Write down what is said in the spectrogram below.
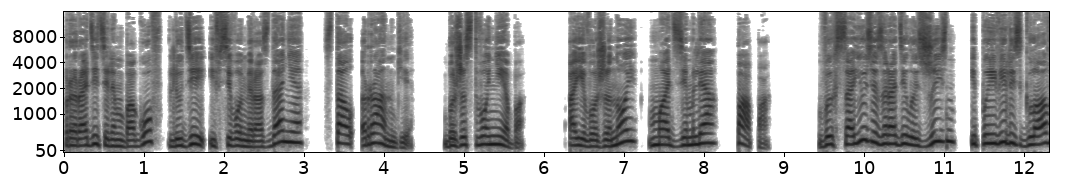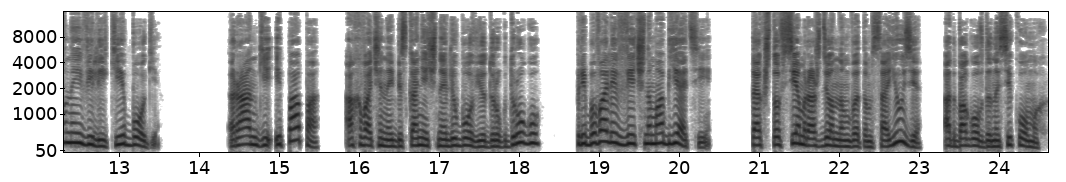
прародителем богов, людей и всего мироздания стал Ранги, божество неба, а его женой — мать-земля, папа. В их союзе зародилась жизнь и появились главные великие боги. Ранги и папа, охваченные бесконечной любовью друг к другу, пребывали в вечном объятии, Так что всем рожденным в этом союзе, от богов до насекомых,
